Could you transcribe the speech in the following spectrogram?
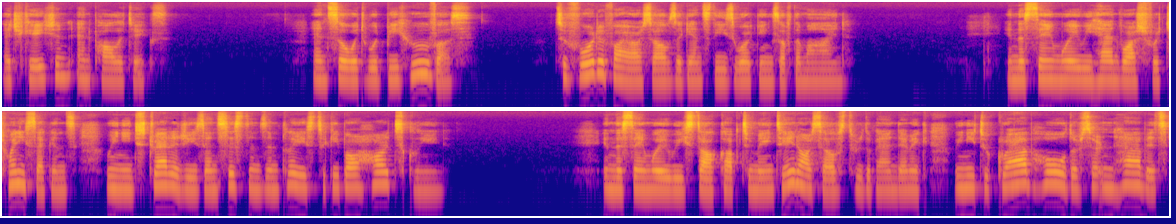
education, and politics. And so it would behoove us to fortify ourselves against these workings of the mind. In the same way we hand wash for 20 seconds, we need strategies and systems in place to keep our hearts clean. In the same way we stock up to maintain ourselves through the pandemic, we need to grab hold of certain habits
